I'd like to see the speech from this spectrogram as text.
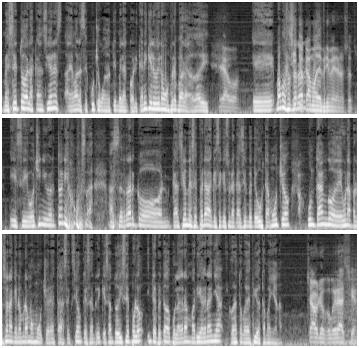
Me sé todas las canciones, además las escucho cuando estoy melancólica. Ni que lo hubiéramos preparado, Daddy. vos. Eh, vamos a cerrar. tocamos de primera nosotros. Y sí, Bochini y Bertoni, vamos a, cerrar con Canción Desesperada, que sé que es una canción que te gusta mucho. Ah. Un tango de una persona que nombramos mucho en esta sección, que es Enrique Santo Discépolo, interpretado por la gran María Graña. Y con esto me despido hasta mañana. Chao, loco, gracias.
